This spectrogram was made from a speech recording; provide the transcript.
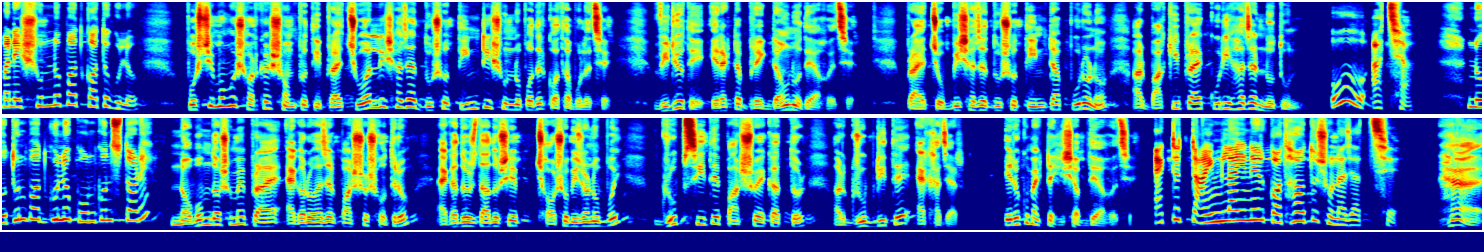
মানে শূন্যপদ কতগুলো? পশ্চিমবঙ্গ সরকার সম্প্রতি প্রায় চুয়াল্লিশ হাজার দুশো তিনটি শূন্যপদের কথা বলেছে। ভিডিওতে এর একটা ব্রেকডাউনও দেওয়া হয়েছে। প্রায় চব্বিশ হাজার দুশো তিনটা পুরনো আর বাকি প্রায় কুড়ি হাজার নতুন। ও আচ্ছা। নতুন পদগুলো কোন কোন স্তরে? নবম দশমে প্রায় এগারো হাজার পাঁচশো সতেরো একাদশ দ্বাদশে ছশো বিরানব্বই গ্রুপ সিতে পাঁচশো একাত্তর আর গ্রুপ ডিতে এক হাজার। এরকম একটা হিসাব দেওয়া হয়েছে। একটা টাইমলাইনের কথাও তো শোনা যাচ্ছে। হ্যাঁ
